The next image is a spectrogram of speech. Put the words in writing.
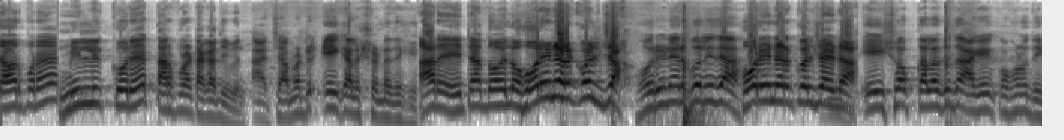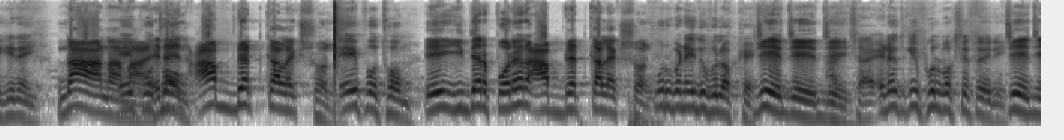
যাওয়ার পরে মিল করে তারপরে টাকা দিবেন। আচ্ছা আমরা একটু এই কালেকশনটা দেখি। আরে এটা তো হইল হরিণের কলজা। হরিণের কলিজা? হরিণের কলজা এটা। এই সব কালার কিন্তু আগে কখনো দেখি নাই। না না না এটা আপডেট কালেকশন এই প্রথম। এই ঈদের পরের আপডেট কালেকশন কুরবানি ঈদ উপলক্ষে? জি জি জি। আচ্ছা এটা কি ফুল বক্সের তৈরি? জি জি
